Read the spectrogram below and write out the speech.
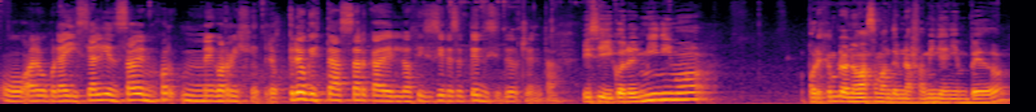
o algo por ahí. Si alguien sabe mejor, me corrige. Pero creo que está cerca de los 17.70, 17.80. Y sí, con el mínimo, por ejemplo, no vas a mantener una familia ni en pedo.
